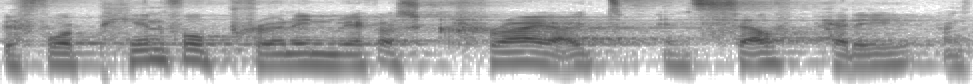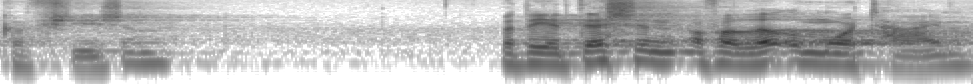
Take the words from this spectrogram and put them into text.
before painful pruning make us cry out in self pity and confusion. But the addition of a little more time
